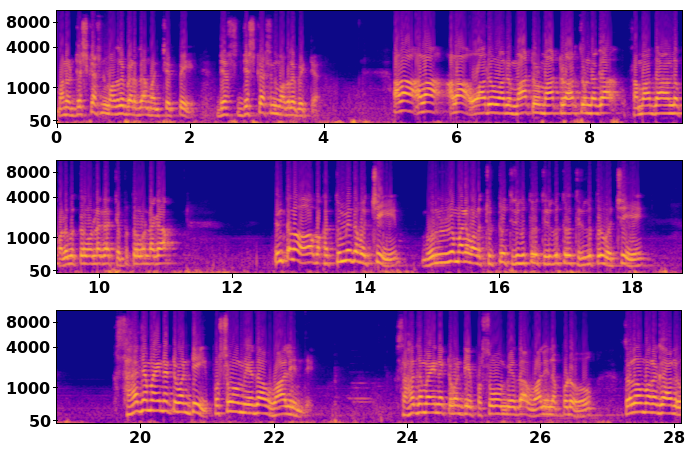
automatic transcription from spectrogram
మనం డిస్కషన్ మొదలు పెడదామని చెప్పి డిస్ డిస్కషన్ మొదలుపెట్టాడు అలా అలా అలా వారు వారు మాటలు మాట్లాడుతుండగా సమాధానాలు పలుకుతూ ఉండగా చెబుతూ ఉండగా ఇంతలో ఒక తుమ్మిద వచ్చి గుర్రమని వాళ్ళ చుట్టూ తిరుగుతూ తిరుగుతూ తిరుగుతూ వచ్చి సహజమైనటువంటి పుష్పం మీద వాలింది. సహజమైనటువంటి పుష్పం మీద వాలినప్పుడు సొలోమోన గారు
